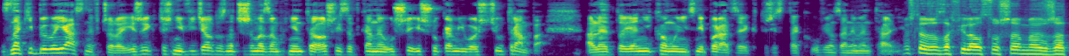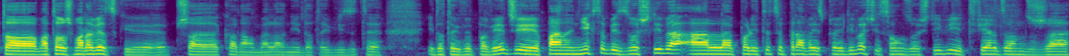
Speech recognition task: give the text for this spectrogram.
Znaki były jasne wczoraj. Jeżeli ktoś nie widział, to znaczy, że ma zamknięte oczy i zatkane uszy i szuka miłości u Trumpa. Ale to ja nikomu nic nie poradzę, jak ktoś jest tak uwiązany mentalnie. Myślę, że za chwilę usłyszymy, że to Mateusz Morawiecki przekonał Meloni do tej wizyty i do tych wypowiedzi. Pan nie chce być złośliwy, ale politycy Prawa i Sprawiedliwości są złośliwi, twierdząc, że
